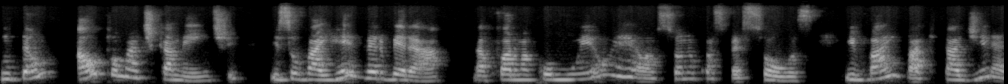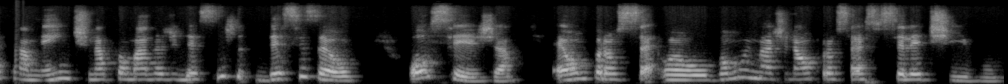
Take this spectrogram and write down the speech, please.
Então, automaticamente, isso vai reverberar na forma como eu me relaciono com as pessoas e vai impactar diretamente na tomada de decisão, ou seja, é um processo, vamos imaginar um processo seletivo.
